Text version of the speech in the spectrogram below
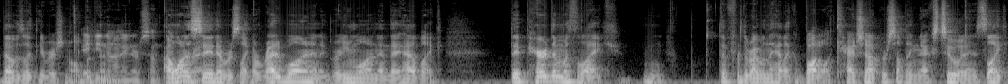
that was like the original. 89 or something. I want right? to say there was like a red one and a green one, and they had like they paired them with like the, for the red one they had like a bottle of ketchup or something next to it, and it's like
